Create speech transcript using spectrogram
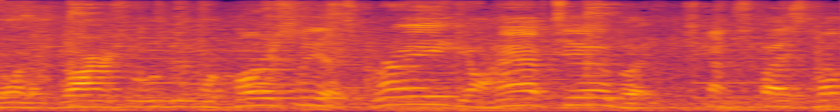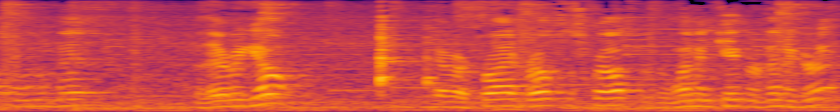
you want to garnish a little bit more parsley, that's great. You don't have to, but just kind of spice it up a little bit. But there we go. We have our fried Brussels sprouts with the lemon caper vinaigrette.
